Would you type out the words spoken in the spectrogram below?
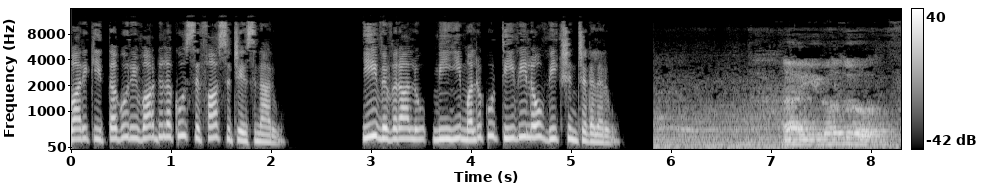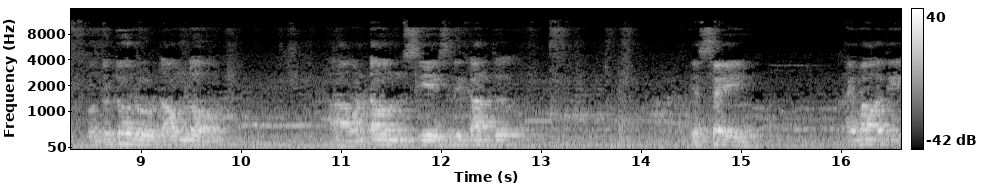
వారికి తగు రివార్డులకు సిఫార్సు చేసినారు. ఈ వివరాలు మీ ఈ మలుపు టీవీలో వీక్షించగలరు. ఈరోజు పొద్దుటూరు టౌన్లో one town CI Srikanth SI Haimavathi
